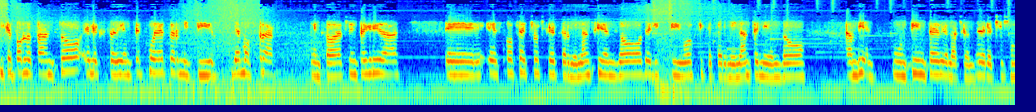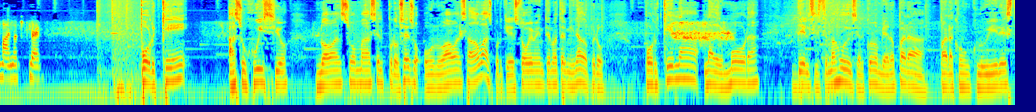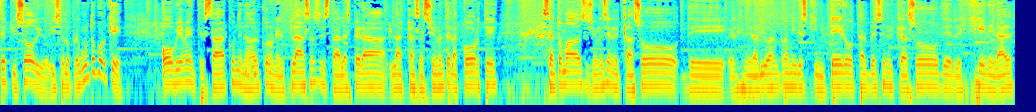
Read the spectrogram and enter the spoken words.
y que por lo tanto el expediente puede permitir demostrar en toda su integridad eh, estos hechos que terminan siendo delictivos y que terminan teniendo también un tinte de violación de derechos humanos, claro. ¿Por qué, a su juicio, no avanzó más el proceso o no ha avanzado más? Porque esto obviamente no ha terminado, pero ¿por qué la, la demora del sistema judicial colombiano para, para concluir este episodio? Y se lo pregunto porque obviamente está condenado el coronel Plazas, está a la espera la casación ante la Corte, se han tomado decisiones en el caso del general Iván Ramírez Quintero, tal vez en el caso del general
